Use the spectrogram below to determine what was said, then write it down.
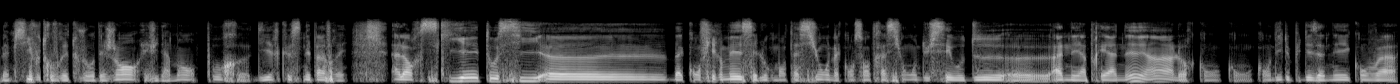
Même si vous trouverez toujours des gens, évidemment, pour dire que ce n'est pas vrai. Alors, ce qui est aussi euh, bah, confirmé, c'est l'augmentation de la concentration du CO2 euh, année après année, hein, alors qu'on dit depuis des années qu'on va,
